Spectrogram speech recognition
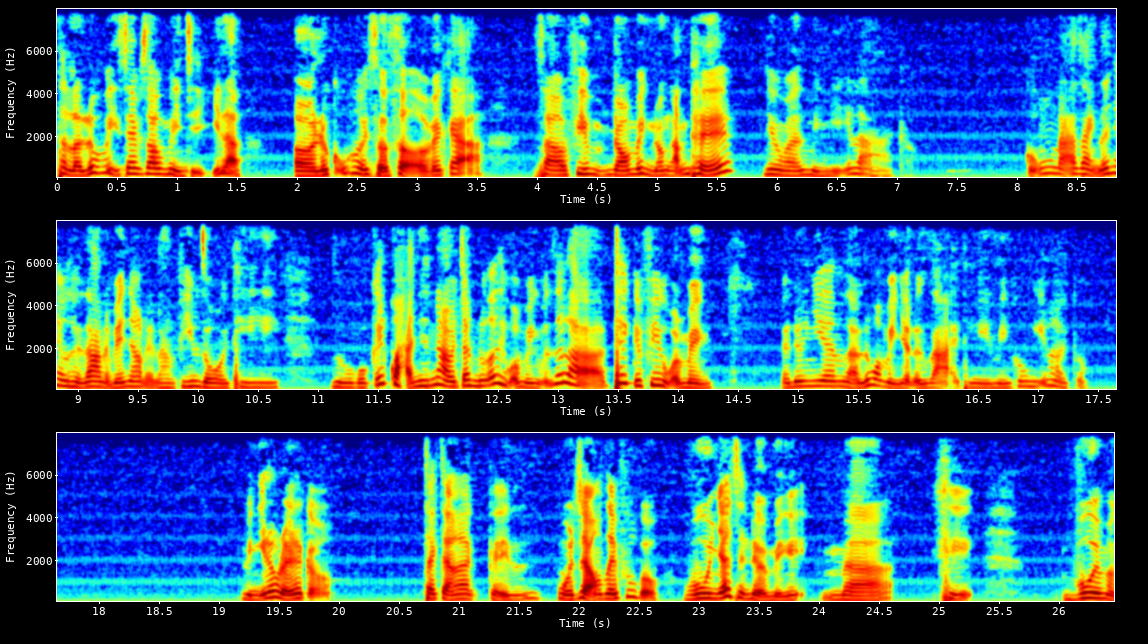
thật là lúc mình xem xong mình chỉ nghĩ là ờ uh, nó cũng hơi sợ sợ với cả sao phim nhóm mình nó ngắn thế. Nhưng mà mình nghĩ là cũng đã dành rất nhiều thời gian ở bên nhau để làm phim rồi thì dù có kết quả như thế nào chăng nữa thì bọn mình vẫn rất là thích cái phim của bọn mình. Và đương nhiên là lúc mà mình nhận được giải thì mình không nghĩ là kiểu mình nghĩ lúc đấy là kiểu chắc chắn là cái một trong giây phút của vui nhất trên đời mình ấy. Mà khi vui mà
